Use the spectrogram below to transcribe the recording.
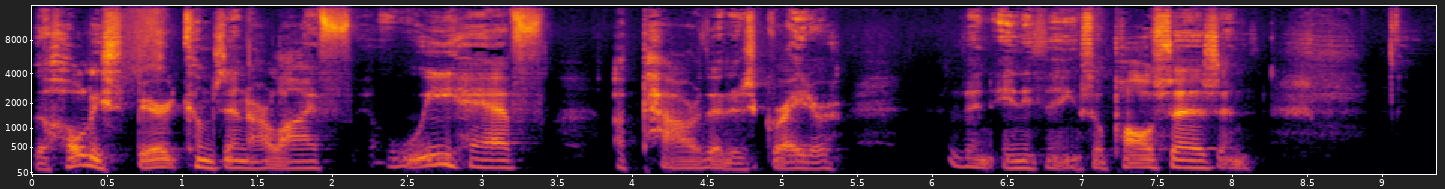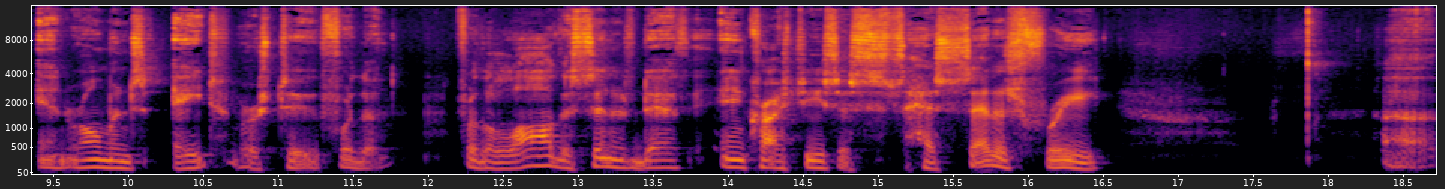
the Holy Spirit comes in our life, we have a power that is greater than anything. So Paul says in in Romans 8, verse 2 For the, for the law the sin of death in Christ Jesus has set us free. Uh,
